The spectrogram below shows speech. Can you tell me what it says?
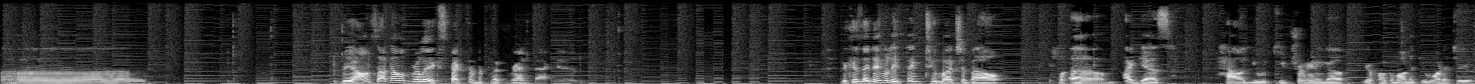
Uh, but yeah, honestly, I don't really expect them to put red back in. Because they didn't really think too much about, um, I guess, how you would keep training up your Pokemon if you wanted to.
